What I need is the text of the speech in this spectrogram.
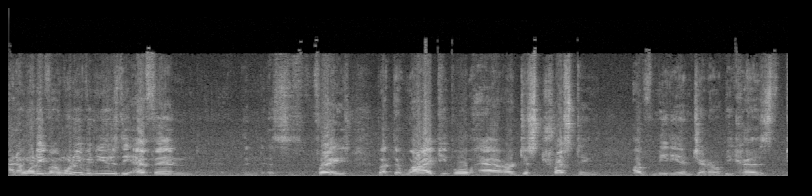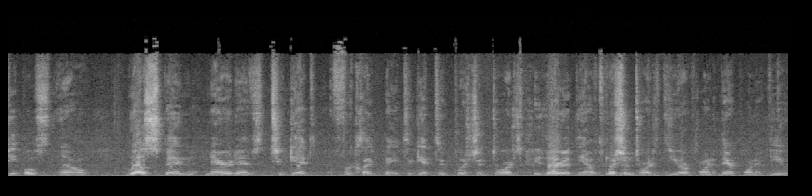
I don't want to even I won't even use the FN phrase, but the why people have, are distrusting of media in general because people you know will spin narratives to get for clickbait to get to push it towards Either- you know push them mhm. towards your point of their point of view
